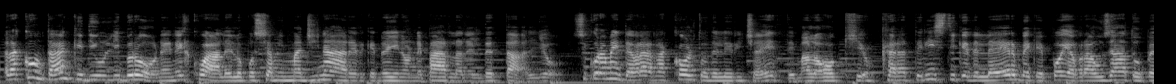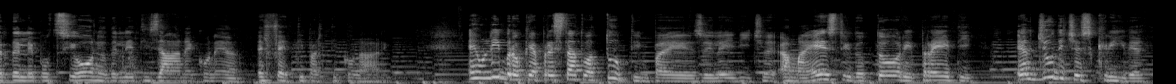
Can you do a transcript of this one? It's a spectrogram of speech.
Racconta anche di un librone nel quale lo possiamo immaginare, perché lei non ne parla nel dettaglio. Sicuramente avrà raccolto delle ricette, malocchio, caratteristiche delle erbe che poi avrà usato per delle pozioni o delle tisane con effetti particolari. È un libro che ha prestato a tutti in paese, lei dice, a maestri, dottori, preti, e al giudice scrive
